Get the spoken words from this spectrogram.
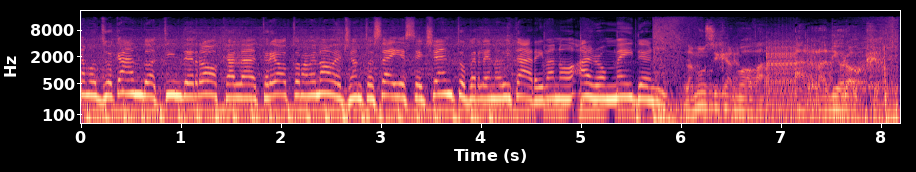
Stiamo giocando a Tinder Rock al 3899 106 e 600 per le novità arrivano Iron Maiden. La musica nuova a Radio Rock.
